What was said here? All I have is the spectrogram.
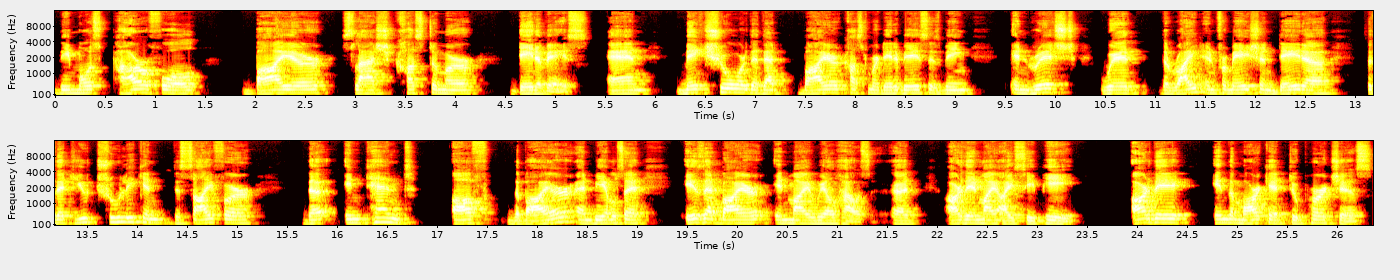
the most powerful buyer slash customer database and make sure that that buyer customer database is being enriched with the right information data so that you truly can decipher the intent of the buyer and be able to say, is that buyer in my wheelhouse? Uh, are they in my ICP? Are they in the market to purchase?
